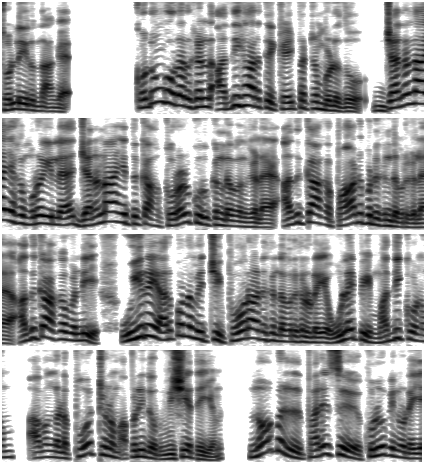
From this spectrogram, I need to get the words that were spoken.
சொல்லியிருந்தாங்க. கொடுங்கோலர்கள் அதிகாரத்தை கைப்பற்றும் பொழுது ஜனநாயக முறையில ஜனநாயகத்துக்காக குரல் கொடுக்கின்றவர்களை அதுக்காக பாடுபடுகின்றவர்களை அதுக்காக வேண்டி உயிரை அர்ப்பணம் வச்சு போராடுகின்றவர்களுடைய உழைப்பை மதிக்கணும் அவங்கள போற்றணும் அப்படின்ற ஒரு விஷயத்தையும் நோபல் பரிசு குழுவினுடைய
